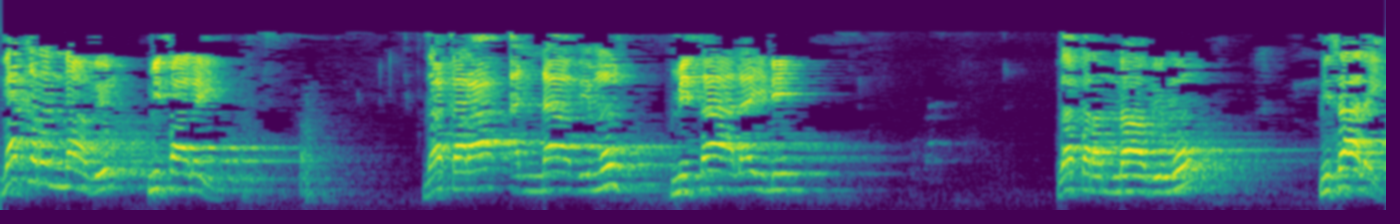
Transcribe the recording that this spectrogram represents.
ذكر الناظم مثالين ذكر الناظم مثالين ذكر الناظم مثالين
